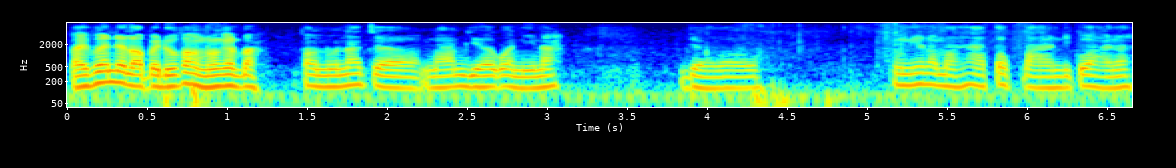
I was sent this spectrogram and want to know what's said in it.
ไปเพื่อนเดี๋ยวเราไปดูฝั่งนู้นกันปะฝั่งนู้นน่าจะน้ำเยอะกว่านี้นะ เดี๋ยวเราพรุ่งนี้เรามาหาตกปลาดีกว่านะ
